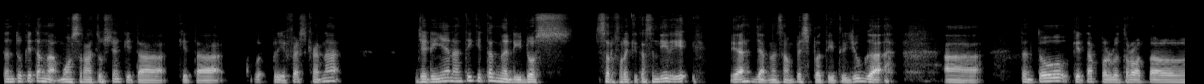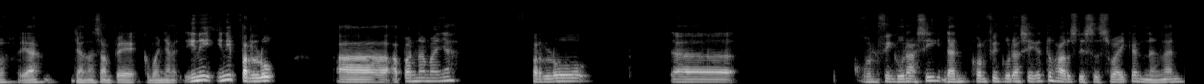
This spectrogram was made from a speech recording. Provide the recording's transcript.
Tentu kita nggak mau 100-nya kita kita prefetch karena jadinya nanti kita ngedidos server kita sendiri ya jangan sampai seperti itu juga uh, tentu kita perlu throttle ya, jangan sampai kebanyakan. Ini ini perlu uh, apa namanya? Perlu uh, konfigurasi dan konfigurasi itu harus disesuaikan dengan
